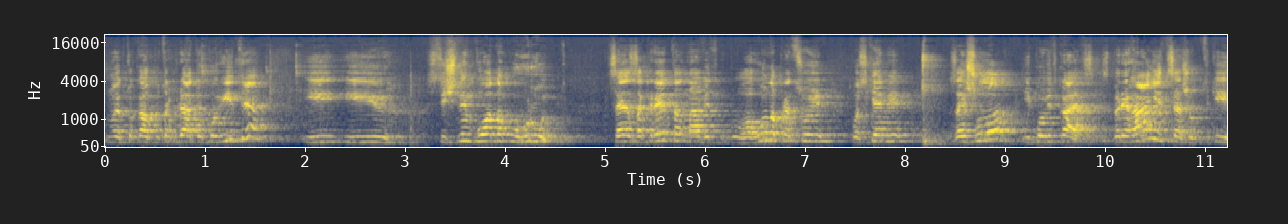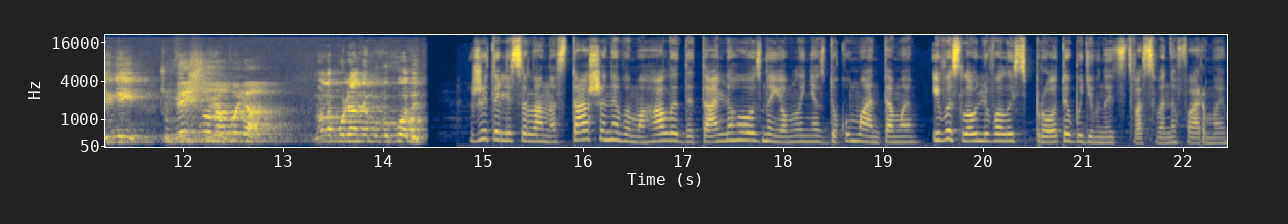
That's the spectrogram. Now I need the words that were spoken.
ну як то кажуть, потрапляти в повітря і, і стічним водам у ґрунт. Це закрита, навіть лагуна працює по схемі зайшло і по відкатці. Зберігається, щоб такий гній, щоб він- Вийшло на поля. Ну, на поля не виходить. Жителі села Насташине вимагали детального ознайомлення з документами і висловлювались проти будівництва свиноферми.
